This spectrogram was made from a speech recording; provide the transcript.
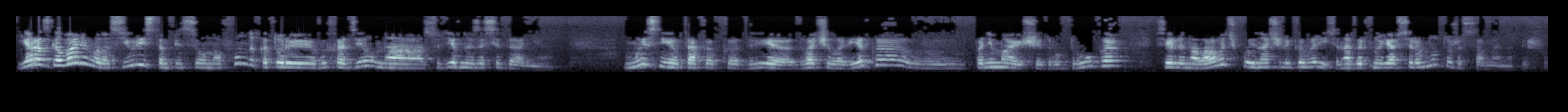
Я разговаривала с юристом пенсионного фонда, который выходил на судебное заседание – мы с ней, так как две, два человека, понимающие друг друга, сели на лавочку и начали говорить. Она говорит, ну я все равно то же самое напишу.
